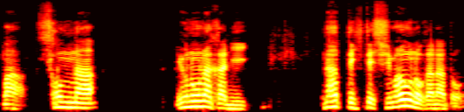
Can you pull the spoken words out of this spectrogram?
まあ、そんな世の中になってきてしまうのかなと。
